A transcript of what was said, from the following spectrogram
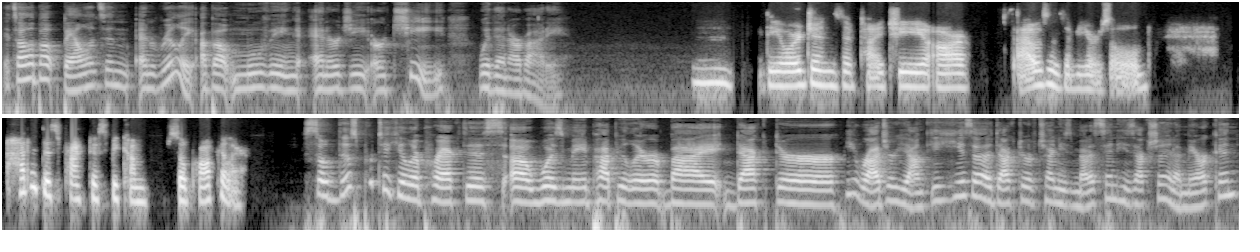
It's all about balance and, and really about moving energy or chi within our body. Mm. The origins of Tai Chi are thousands of years old how did this practice become so popular? So, this particular practice uh, was made popular by Dr. Roger Jahnke. He's a doctor of Chinese medicine. He's actually an American.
